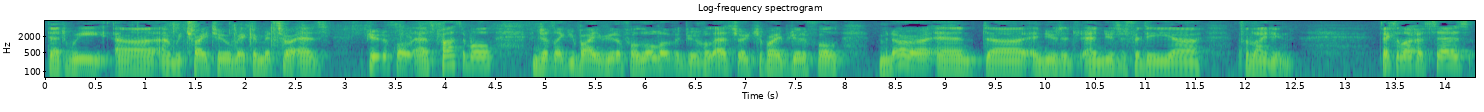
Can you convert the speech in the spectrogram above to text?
that we uh, we try to make a mitzvah as beautiful as possible, and just like you buy a beautiful lulav, a beautiful esrog, you buy a beautiful menorah and uh, and use it and use it for the uh, for lighting. Next halacha says,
